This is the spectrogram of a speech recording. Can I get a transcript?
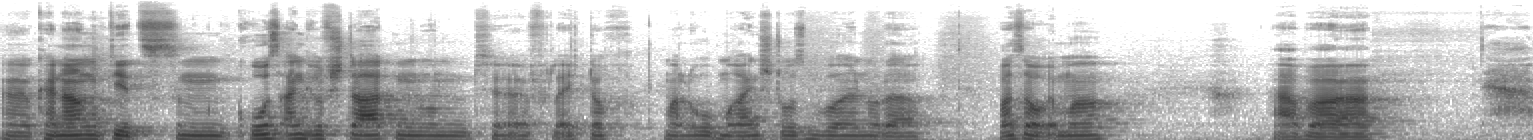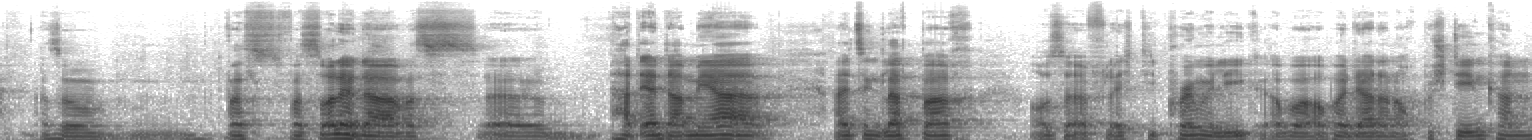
äh, keine Ahnung, ob die jetzt einen Großangriff starten und äh, vielleicht doch mal oben reinstoßen wollen oder was auch immer. Aber, also, was, was soll er da? Was äh, hat er da mehr als in Gladbach? Außer vielleicht die Premier League, aber ob er da dann auch bestehen kann,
